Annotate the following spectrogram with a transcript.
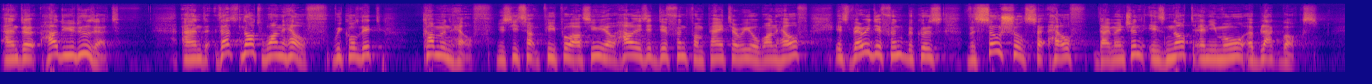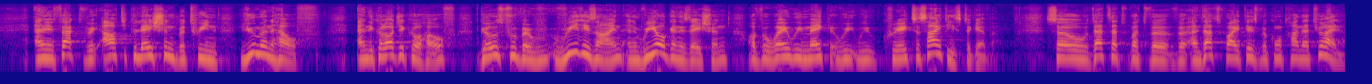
And uh, how do you do that? And that's not one health. We called it common health. You see some people asking, you know, how is it different from planetary or One Health? It's very different because the social health dimension is not anymore a black box. And in fact, the articulation between human health and ecological health goes through the redesign and reorganization of the way we, make, we, we create societies together. So that's, what the, the, and that's why it is the contrat naturel.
